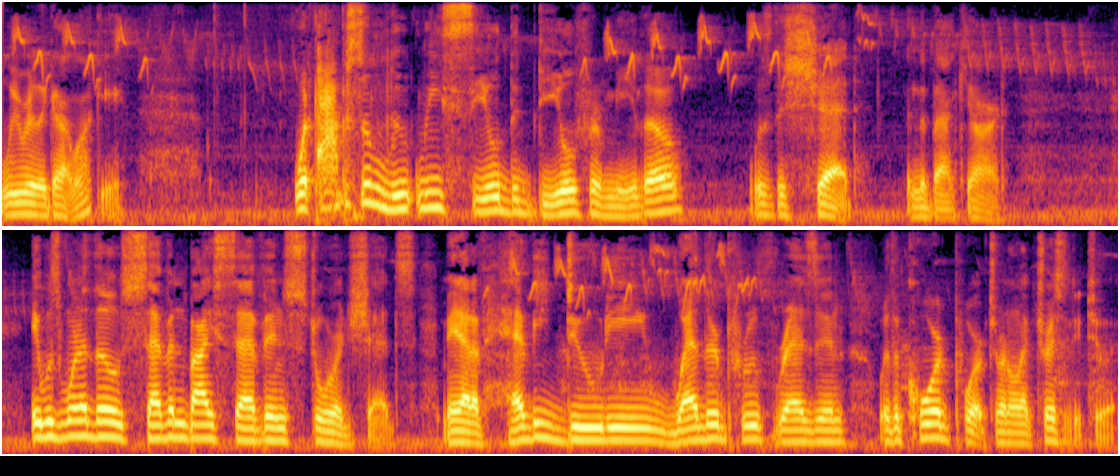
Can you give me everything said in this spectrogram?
We really got lucky. What absolutely sealed the deal for me, though, was the shed in the backyard. It was one of those 7 by 7 storage sheds made out of heavy duty, weatherproof resin with a cord port to run electricity to it.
